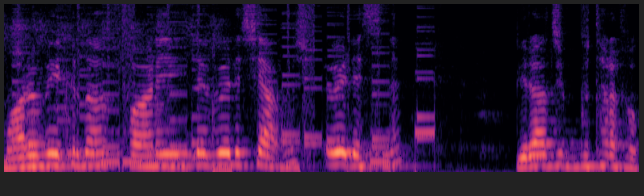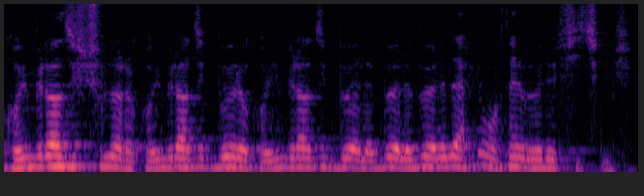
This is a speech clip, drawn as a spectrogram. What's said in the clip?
Mario Maker'dan fareyle böyle şey yapmış. Öylesine. Birazcık bu tarafa koyun, birazcık şuralara koyun, birazcık böyle koyun, birazcık böyle böyle böyle derken ortaya böyle bir şey çıkmış.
